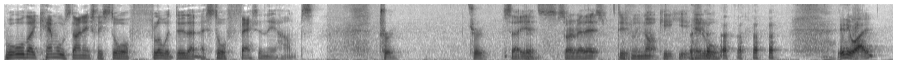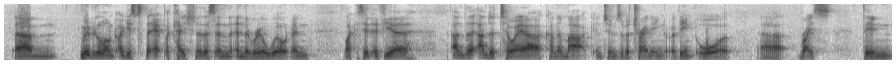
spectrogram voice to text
Well, although camels don't actually store fluid, do they? They store fat in their humps. True. True. So yeah, it's... sorry about that. It's definitely not geeky at all. anyway, um, moving along, I guess to the application of this in in the real world, and like I said, if you're under under two hour kind of mark in terms of a training event or uh, race, then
